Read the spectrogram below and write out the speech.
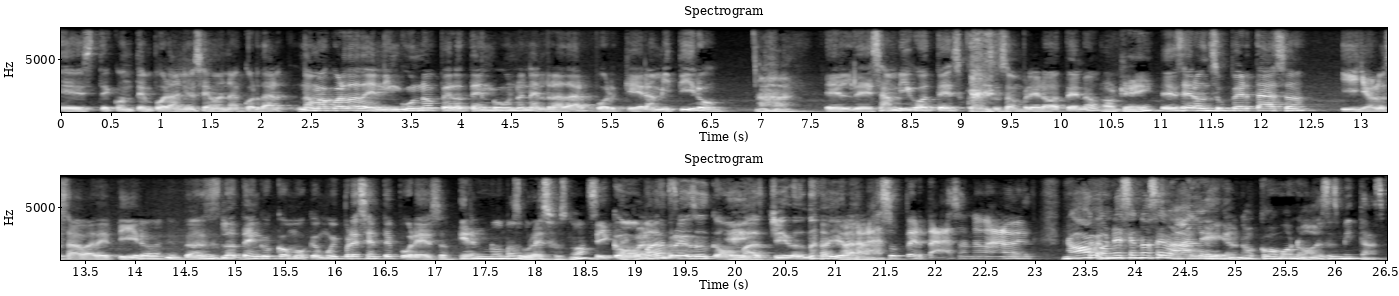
este, contemporáneo se van a acordar. No me acuerdo de ninguno, pero tengo uno en el radar porque era mi tiro. Ajá. El de San Bigotes con su sombrerote, ¿no? Ok. Ese era un supertazo y yo lo usaba de tiro. Entonces lo tengo como que muy presente por eso. Eran unos más gruesos, ¿no? Sí, ¿Te como más gruesos, como Ey. más chidos, ¿no? Y era, ah, supertazo, no mames. No, con ese no se vale. No, ¿cómo no? Ese es mi tazo.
